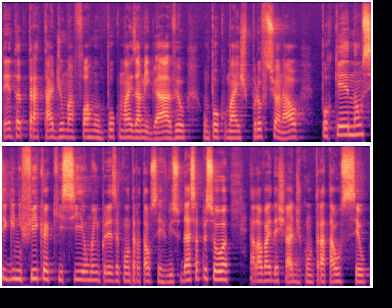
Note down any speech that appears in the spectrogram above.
Tenta tratar de uma forma um pouco mais amigável, um pouco mais profissional, porque não significa que se uma empresa contratar o serviço dessa pessoa, ela vai deixar de contratar o seu.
